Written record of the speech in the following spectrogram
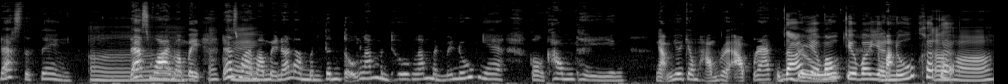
That's the thing. Ờ, that's why mà mày that's ok. why mà mày nói là mình tin tưởng lắm mình thương lắm mình mới nuốt nha. Còn không thì ngậm vô trong họng rồi ọc ra cũng đó được. giờ bóng chưa bao giờ Mà- nuốt hết Ờ á hả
